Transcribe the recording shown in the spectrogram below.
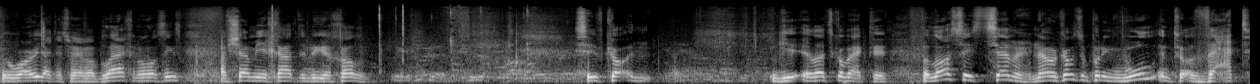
we're worried that that's we have a black and all those things. Hashem yichat the bigacholim. Siv cotton. Uh, let's go back to the law says tzemer. Now, when it comes to putting wool into a vat,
